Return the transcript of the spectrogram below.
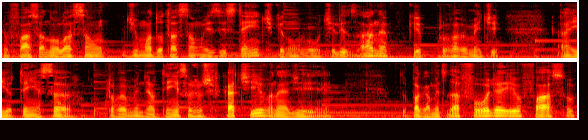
Eu faço anulação de uma dotação existente que eu não vou utilizar, né? Porque provavelmente aí eu tenho essa, provavelmente eu tenho essa justificativa, né? De do pagamento da folha e eu faço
